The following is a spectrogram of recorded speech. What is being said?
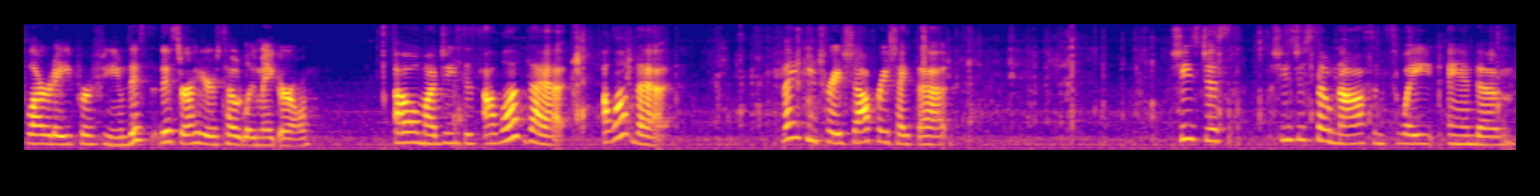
flirty perfume. This this right here is totally me, girl. Oh my Jesus, I love that. I love that. Thank you, Trisha. I appreciate that. She's just she's just so nice and sweet and um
